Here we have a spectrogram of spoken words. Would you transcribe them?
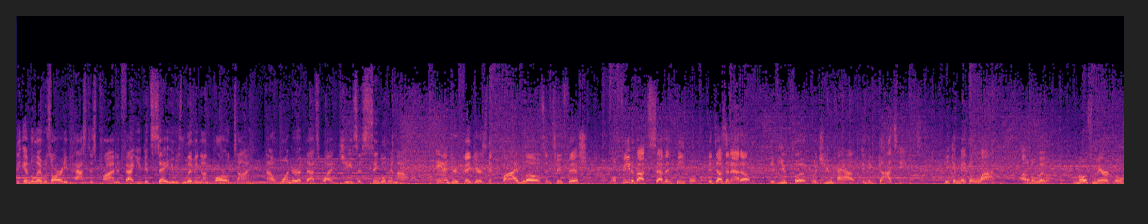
The invalid was already past his prime. In fact, you could say he was living on borrowed time. And I wonder if that's why Jesus singled him out. Andrew figures that five loaves and two fish will feed about seven people. It doesn't add up. If you put what you have into God's hands, He can make a lot out of a little. Most miracles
